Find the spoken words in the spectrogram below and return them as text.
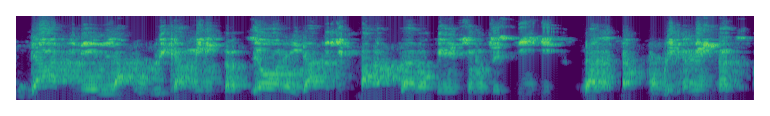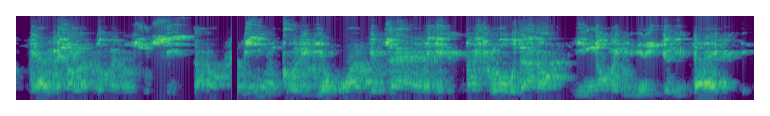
i dati della pubblica amministrazione, i dati che passano, che sono gestiti dalla pubblica amministrazione, almeno laddove non sussistano vincoli di un qualche genere che precludano in nome di diritti o di interessi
